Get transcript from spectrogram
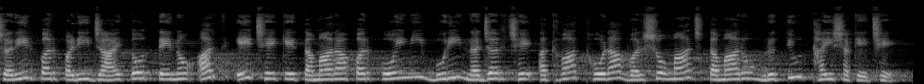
શરીર પર પડી જાય તો તેનો અર્થ એ છે કે તમારા પર કોઈની બુરી નજર છે અથવા થોડા વર્ષોમાં જ તમારું મૃત્યુ થઈ શકે છે.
